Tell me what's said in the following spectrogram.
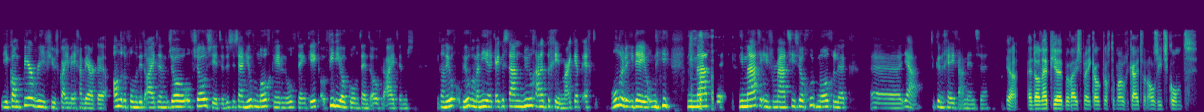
je kan peer reviews kan je mee gaan werken. Anderen vonden dit item zo of zo zitten. Dus er zijn heel veel mogelijkheden nog, denk ik. Videocontent over de items. Je kan heel, op heel veel manieren. Kijk, we staan nu nog aan het begin, maar ik heb echt honderden ideeën om die, die, mate, die mateinformatie zo goed mogelijk uh, ja, te kunnen geven aan mensen. Ja, en dan heb je bij wijze van spreken ook nog de mogelijkheid van als iets komt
